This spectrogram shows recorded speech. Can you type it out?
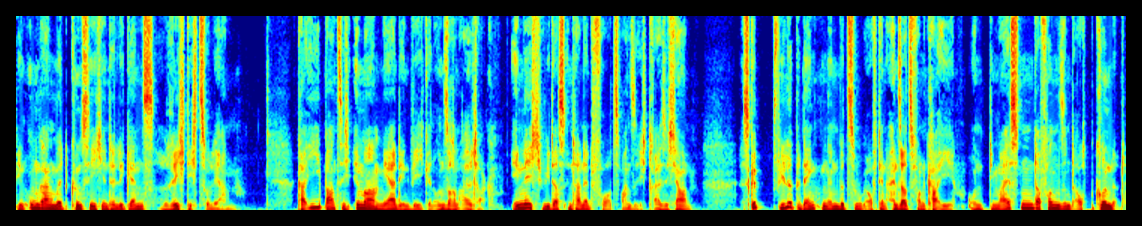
den Umgang mit künstlicher Intelligenz richtig zu lernen. KI bahnt sich immer mehr den Weg in unseren Alltag, ähnlich wie das Internet vor 20, 30 Jahren. Es gibt viele Bedenken in Bezug auf den Einsatz von KI und die meisten davon sind auch begründet.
